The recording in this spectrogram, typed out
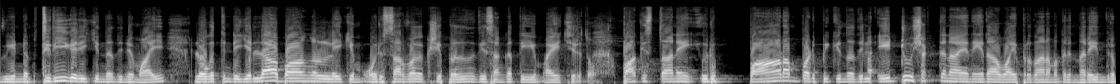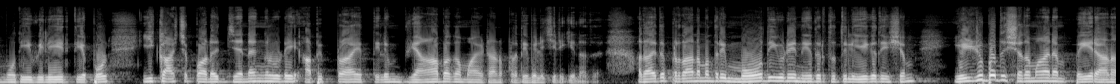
വീണ്ടും സ്ഥിരീകരിക്കുന്നതിനുമായി ലോകത്തിന്റെ എല്ലാ ഭാഗങ്ങളിലേക്കും ഒരു സർവകക്ഷി പ്രതിനിധി സംഘത്തെയും അയച്ചിരുന്നു. പാകിസ്ഥാനെ ഒരു പാഠം പഠിപ്പിക്കുന്നതിൽ ഏറ്റവും ശക്തനായ നേതാവായി പ്രധാനമന്ത്രി നരേന്ദ്രമോദിയെ വിലയിരുത്തിയപ്പോൾ ഈ കാഴ്ചപ്പാട് ജനങ്ങളുടെ അഭിപ്രായത്തിലും വ്യാപകമായിട്ടാണ് പ്രതിഫലിച്ചിരിക്കുന്നത്. അതായത് പ്രധാനമന്ത്രി മോദിയുടെ നേതൃത്വത്തിൽ ഏകദേശം എഴുപത് ശതമാനം പേരാണ്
